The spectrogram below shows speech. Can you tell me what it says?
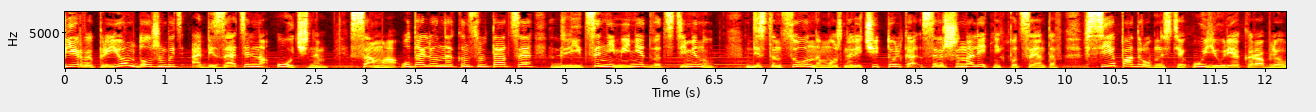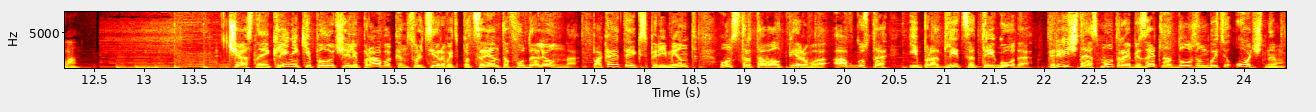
Первый прием должен быть обязательно очным. Сама удаленная консультация длится не менее 20 минут. Дистанционно можно лечить только совершеннолетних пациентов. Все подробности у Юрия Кораблева. Частные клиники получили право консультировать пациентов удаленно. Пока это эксперимент, он стартовал 1 августа и продлится три года. Первичный осмотр обязательно должен быть очным,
